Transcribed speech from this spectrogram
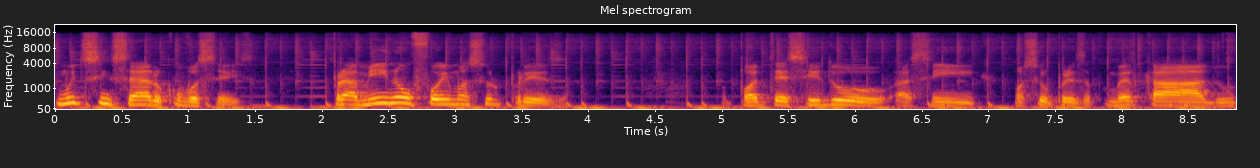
muito sincero com vocês. Para mim não foi uma surpresa. Pode ter sido assim uma surpresa para o mercado,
